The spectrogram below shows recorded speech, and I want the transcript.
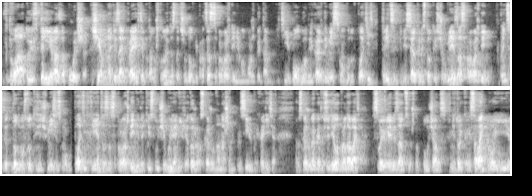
в два, а то и в три раза больше, чем на дизайн-проекте, потому что ну, это достаточно долгий процесс сопровождения, он может быть там идти и полгода, и каждый месяц вам будут платить 30, 50 или 100 тысяч рублей за сопровождение. В принципе, до 200 тысяч в месяц могут платить клиенты за сопровождение, такие случаи были, о них я тоже расскажу на нашем интенсиве, приходите. Расскажу, как это все дело продавать, свою реализацию, чтобы получалось не только рисовать, но и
